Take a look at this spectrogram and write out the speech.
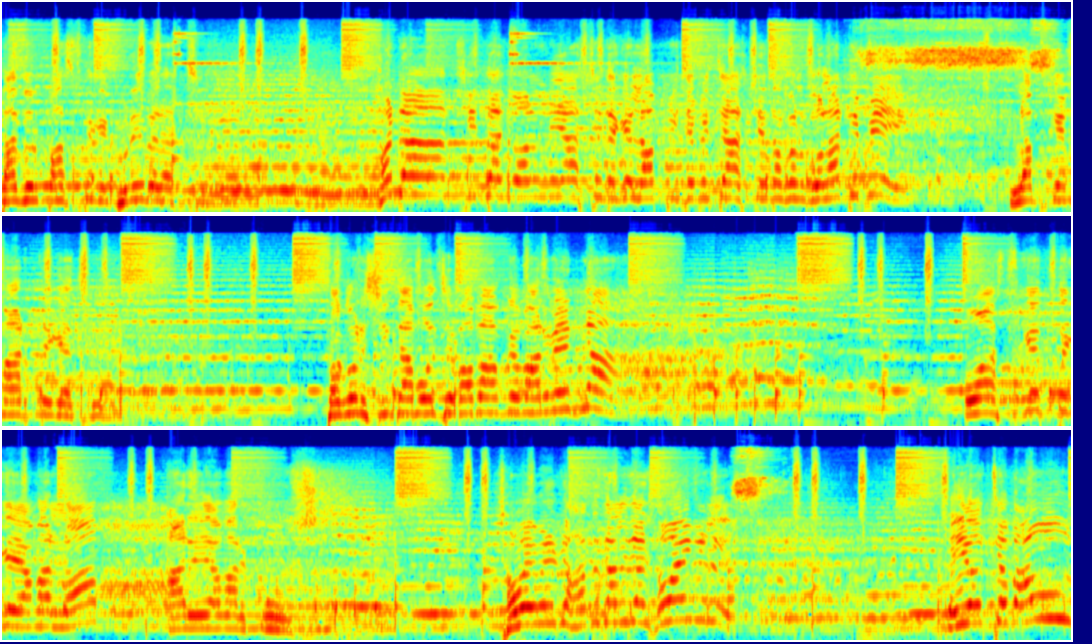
দাদুর পাশ থেকে ঘুরে বেড়াচ্ছে। হঠাৎ সীতা জল নিয়ে আসছে, দেখে লব পিছে পিছে আসছে, তখন গোলা টিপে লবকে মারতে গেছে। তখন সীতা বলছে, বাবা, ওকে মারবেন না। ও আজকের থেকে আমার লব, আর এ আমার কুশ। সবাই মিলে হাতে তালে যায় সবাই মিলে। এই হচ্ছে বাউল।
